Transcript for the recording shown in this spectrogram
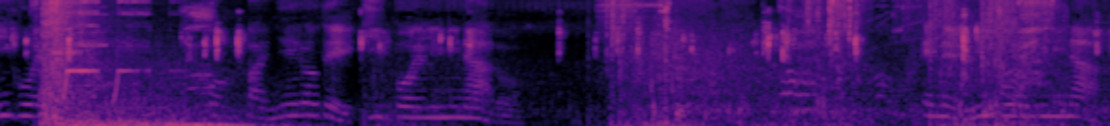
Enemigo eliminado. Compañero de equipo eliminado. Enemigo eliminado.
